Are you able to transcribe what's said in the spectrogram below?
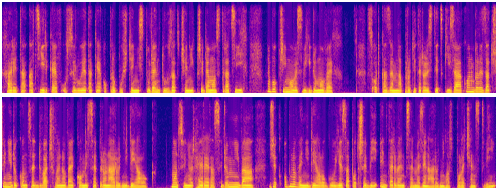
Charita a církev usiluje také o propuštění studentů zatčených při demonstracích nebo přímo ve svých domovech. S odkazem na protiteroristický zákon byli zatčeni dokonce dva členové Komise pro národní dialog. Monsignor Herrera se domnívá, že k obnovení dialogu je zapotřebí intervence mezinárodního společenství.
